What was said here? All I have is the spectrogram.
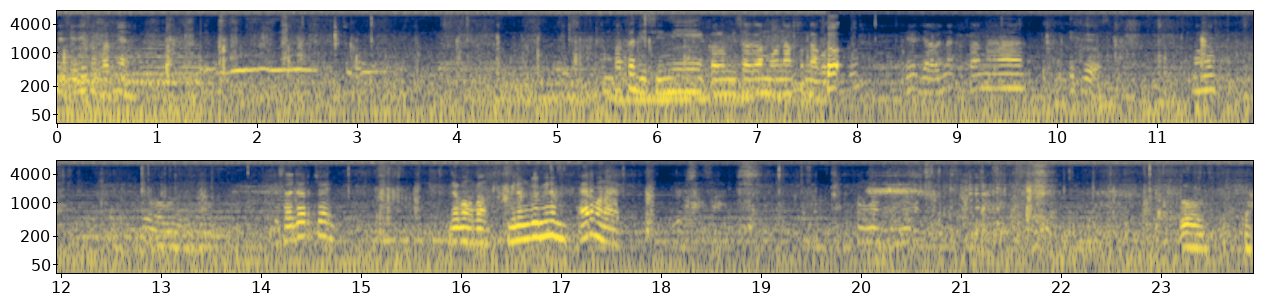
di sini tempatnya. Tempatnya di sini. Kalau misalkan mau nakut-nakut Tuh. itu, dia jalannya ke sana. Itu. Mau. Tuh. Sadar, coy. Udah, Bang, Bang. Minum dulu, minum. Air mana air? Ya.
